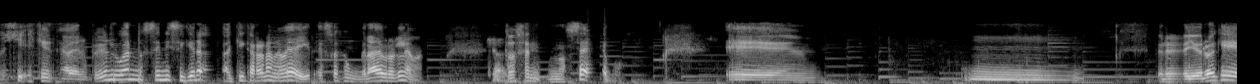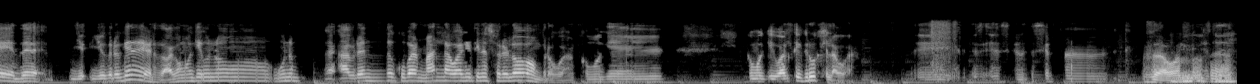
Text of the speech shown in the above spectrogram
es que, es que, a ver, en primer lugar, no sé ni siquiera a qué carrera me voy a ir. Eso es un grave problema. Claro. Entonces, no sé. Eh, mm, pero yo creo que de, yo, yo creo que de verdad como que uno uno aprende a ocupar más la weá que tiene sobre los hombros, weón. Como que como que igual te cruje la weá. Eh, es, es- es cierta O sea, bueno, no sé.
